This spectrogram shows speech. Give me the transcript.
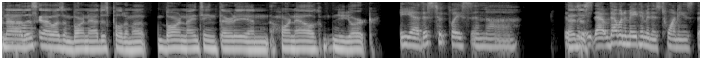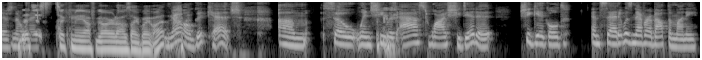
No, this guy wasn't born there. I just pulled him up. Born 1930 in Hornell, New York. Yeah, this took place in uh That would- just- that, that would have made him in his twenties. There's no that way. just took me off guard. I was like, wait, what? No, good catch. Um, so when she was asked why she did it, she giggled and said it was never about the money.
